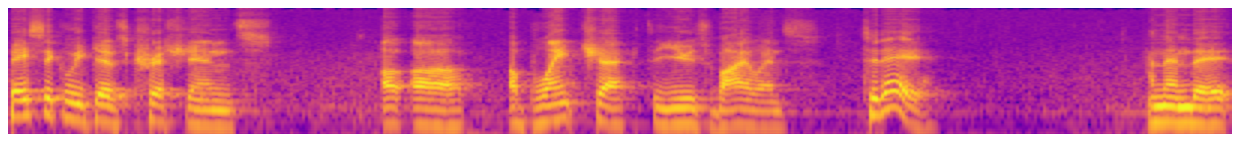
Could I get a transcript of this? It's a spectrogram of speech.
basically gives Christians a, a, a blank check to use violence today. And then they,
